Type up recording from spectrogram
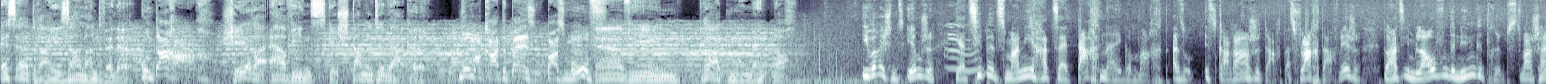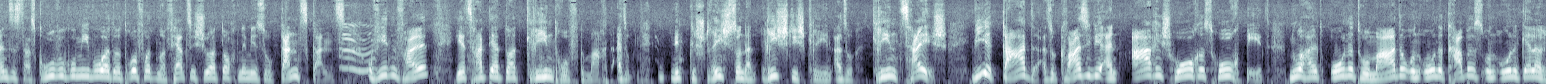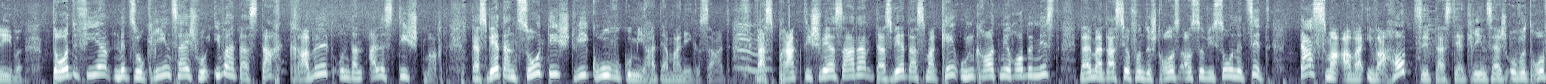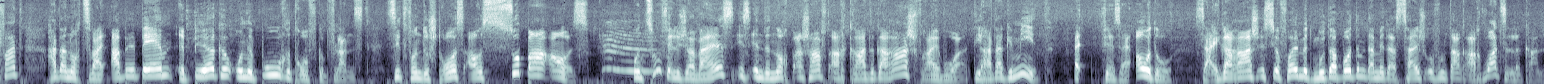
SR3 Saarlandwelle. Und Dachach, Scherer Erwins gestammelte Werke. wo wir gerade beißen, pass mal auf. Erwin, grad einen Moment noch. Übrigens, Irmsche, der Zippels Manni hat sein Dach neu gemacht. Also, ist Garagedach, das Flachdach, weißt du? Da hat's ihm laufenden hingetripst. Wahrscheinlich ist das Gruvegummi, wo er da drauf hat, noch 40 Jahre doch nämlich so ganz, ganz. Auf jeden Fall, jetzt hat er dort Green drauf gemacht. Also, nicht gestrichen, sondern richtig green. Also, green Zeich. Wie Garde, also quasi wie ein arisch hohes Hochbeet. Nur halt ohne Tomate und ohne Kappes und ohne Gelleriebe. Dort vier mit so Greenzeich, wo über das Dach krabbelt und dann alles dicht macht. Das wär dann so dicht wie Gruvegummi, hat der Manni gesagt. Was praktisch wär, sagt er, das wär, dass man kein Unkraut mehr misst, weil man das ja von der Straße aus sowieso nicht sieht. Dass man aber überhaupt sieht, dass der Greenzeich oben drauf hat, hat er noch zwei Appelbäume, eine Birke und eine Buche drauf gepflanzt. Sieht von der Straße aus super aus. Und zufälligerweise ist in der Nachbarschaft auch gerade Garage frei war. Die hat er gemiet. Äh, für sein Auto. Sei Garage ist ja voll mit Mutterbottom, damit das Zeich auf dem Dach auch wurzeln kann.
